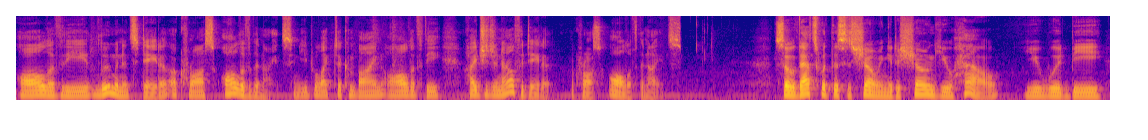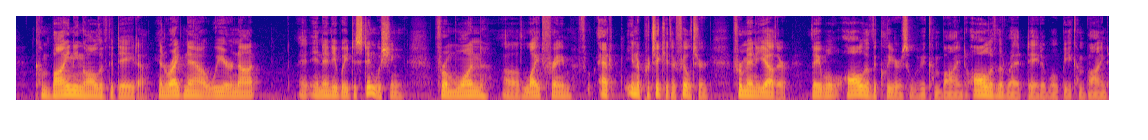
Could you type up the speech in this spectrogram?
all of the luminance data across all of the nights, and you'd like to combine all of the hydrogen alpha data across all of the nights. So that's what this is showing. It is showing you how you would be combining all of the data. And right now we are not in any way distinguishing from one uh, light frame at, in a particular filter from any other. They will, all of the clears will be combined, all of the red data will be combined.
